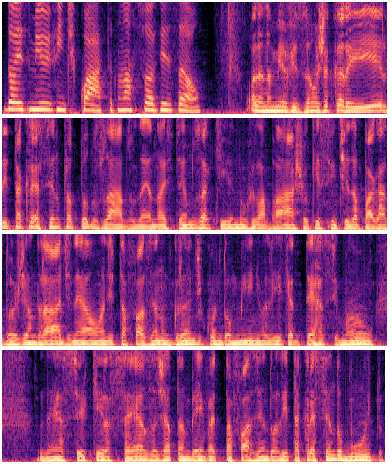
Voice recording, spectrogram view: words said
2024, na sua visão? Olha, na minha visão, Jacareí ele está crescendo para todos os lados, né? Nós temos aqui no Rio Abaixo, aqui sentido apagador de Andrade, né? Onde está fazendo um grande condomínio ali, que é de Terra Simão, né? Cerqueira César já também vai estar tá fazendo ali, está crescendo muito.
